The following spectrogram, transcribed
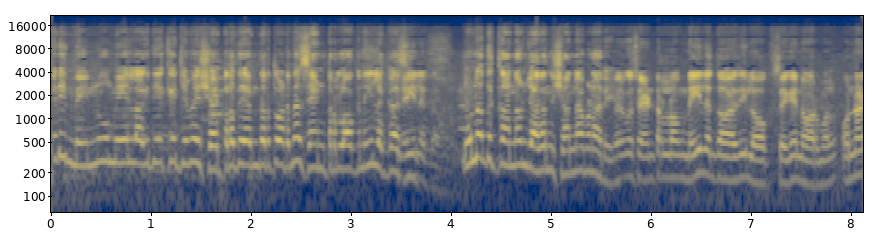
ਜਿਹੜੀ ਮੈਨੂੰ ਮੇਨ ਲੱਗਦੀ ਹੈ ਕਿ ਜਿਵੇਂ ਸ਼ਟਰ ਦੇ ਅੰਦਰ ਤੁਹਾਡੇ ਨਾ ਸੈਂਟਰ ਲੌਕ ਨਹੀਂ ਲੱਗਾ ਸੀ ਉਹਨਾਂ ਦੁਕਾਨਾਂ ਨੂੰ ਜ਼ਿਆਦਾ ਨਿਸ਼ਾਨਾ ਬਣਾ ਰਹੇ ਮੇਰੇ ਕੋਲ ਸੈਂਟਰ ਲੌਕ ਨਹੀਂ ਲੱਗਾ ਹੋਇਆ ਸੀ ਲੌਕ ਸੀਗੇ ਨਾਰਮਲ ਉਹਨਾਂ ਨੇ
